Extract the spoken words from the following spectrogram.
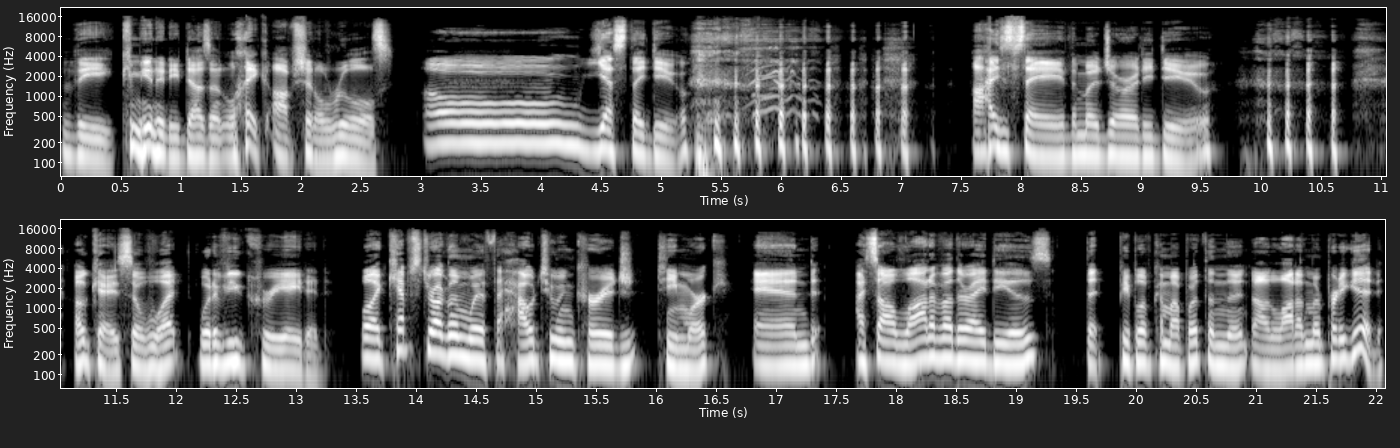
the community doesn't like optional rules. Oh, yes, they do. I say the majority do. okay, so what what have you created? Well, I kept struggling with how to encourage teamwork, and I saw a lot of other ideas that people have come up with, and a lot of them are pretty good.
